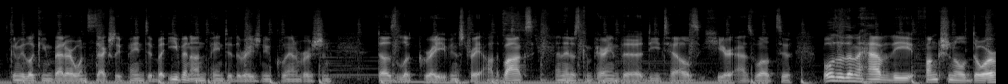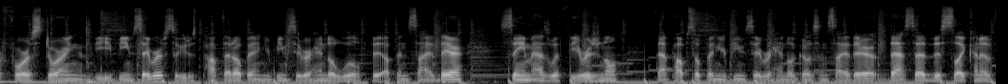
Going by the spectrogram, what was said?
it's going to be looking better once it's actually painted, but even unpainted, the Rage Nucleon version does look great even straight out of the box. And then just comparing the details here as well too. Both of them have the functional door for storing the beam saber. So you just pop that open and your beam saber handle will fit up inside there. Same as with the original that pops open, your beam saber handle goes inside there. That said, this like kind of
